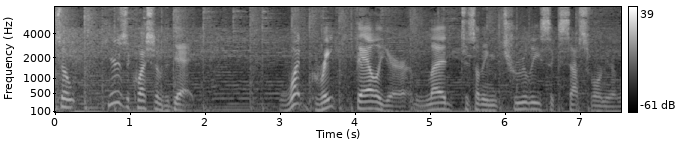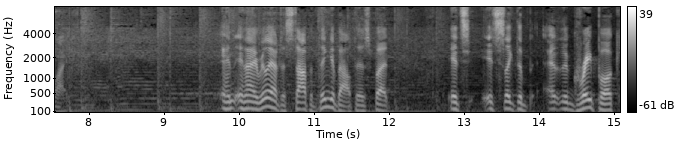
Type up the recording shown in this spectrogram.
So here's the question of the day What great failure led to something truly successful in your life? And, and I really have to stop and think about this, but it's it's like the uh, the great book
